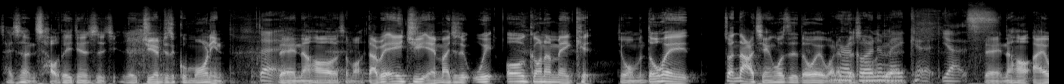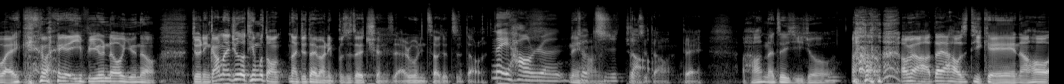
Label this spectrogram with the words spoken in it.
才是很潮的一件事情。所以 GM 就是 Good Morning，对对，然后什么 WAGMI 就是 We All Gonna Make It，就我们都会。赚大钱，或是都会玩的 We're going to make it, yes。对，然后 I Y K Y，If you know, you know。就你刚才就说听不懂，那就代表你不是这个圈子啊。如果你知道就知道了，内行人内行就知道，就知道。对，好，那这一集就 OK 好，大家好，我是 T K，然后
